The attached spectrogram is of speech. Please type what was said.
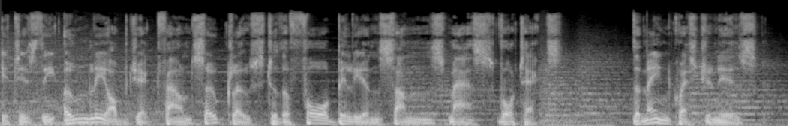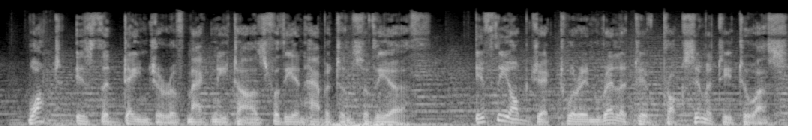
It is the only object found so close to the 4 billion suns mass vortex. The main question is, what is the danger of magnetars for the inhabitants of the Earth? If the object were in relative proximity to us,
